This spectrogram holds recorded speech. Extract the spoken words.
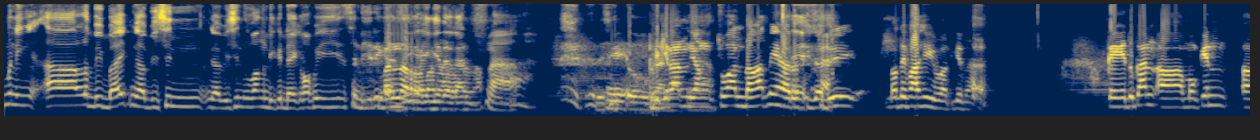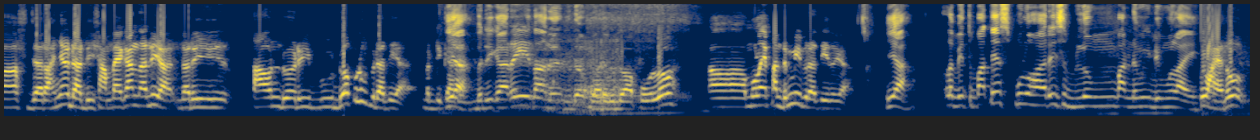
mending eh, lebih baik ngabisin ngabisin uang di kedai kopi sendiri kan Bener, sih, kayak bener, gitu kan bener. nah dari Nih, situ pikiran yang cuan banget nih harus Iya. jadi motivasi buat kita. Oke, itu kan eh, mungkin eh, sejarahnya udah disampaikan tadi ya dari tahun 2020 berarti ya berdikari. Iya, berdikari tahun 2020. 2020 eh, mulai pandemi berarti itu ya. Iya, lebih tepatnya 10 hari sebelum pandemi dimulai. Wah, itu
